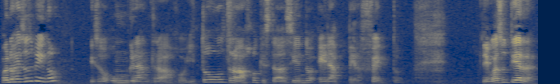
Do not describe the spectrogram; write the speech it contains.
Cuando Jesús vino, hizo un gran trabajo y todo el trabajo que estaba haciendo era perfecto. Llegó a su tierra.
